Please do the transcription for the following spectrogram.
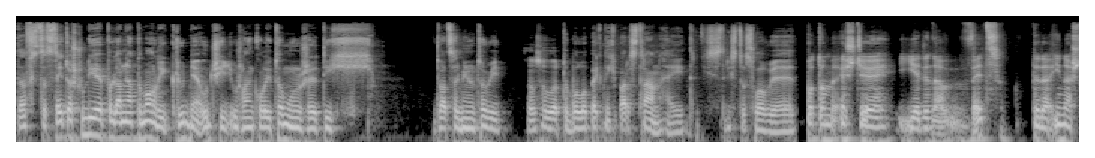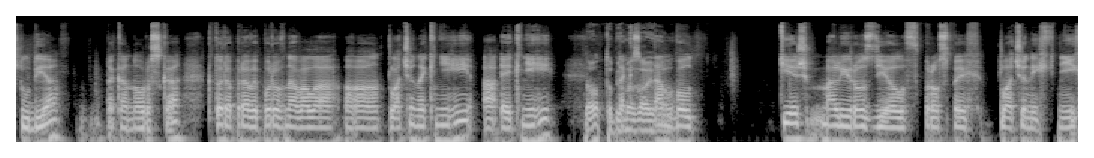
Z tejto štúdie podľa mňa to mohli kľudne učiť už len kvôli tomu, že tých 20 minútový rozhovor to bolo pekných pár strán, hej, 3300 slov je... Potom ešte jedna vec, teda iná štúdia, taká norská, ktorá práve porovnávala uh, tlačené knihy a e-knihy. No, to by tak ma zaujímalo. Tam bol tiež mali rozdiel v prospech tlačených kníh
